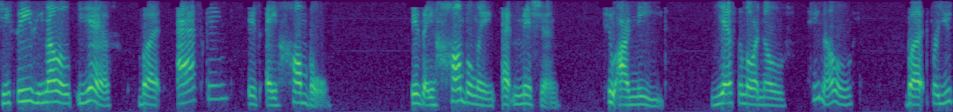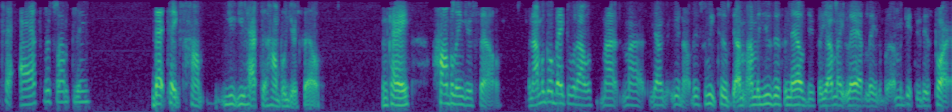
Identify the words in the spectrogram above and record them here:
He sees. He knows. Yes, but asking is a humble is a humbling admission to our need. Yes, the Lord knows. He knows. But for you to ask for something, that takes hum you you have to humble yourself. Okay? Humbling yourself. And I'm gonna go back to what I was my my you know this sweet tooth. I'm, I'm gonna use this analogy so y'all might laugh later, but I'm gonna get through this part.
